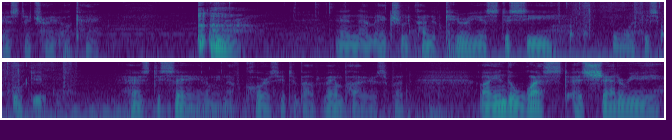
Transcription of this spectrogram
Suggest I try okay. and I'm actually kind of curious to see what this book has to say. I mean, of course, it's about vampires, but uh, in the West, a shadowy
